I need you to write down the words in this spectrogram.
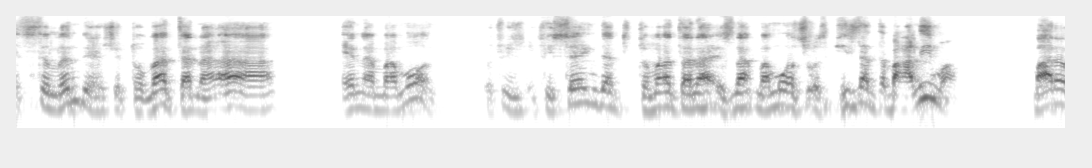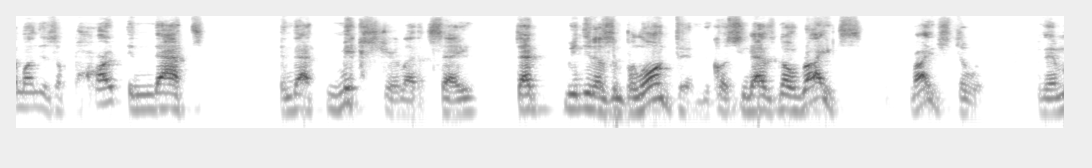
it's still in there, שטובת הנאה אין הממון. which is if he's saying that Tomatana is not Mamon, so he's not the Ba'alima. Ba'alima is a part in that in that mixture, let's say, that really doesn't belong to him because he has no rights, rights to it. Why,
